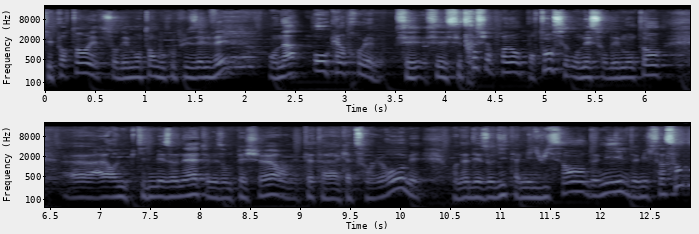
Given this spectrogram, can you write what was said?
qui pourtant est sur des montants beaucoup plus élevés, on n'a aucun problème. C'est très surprenant. Pourtant on est sur des montants, alors une petite maisonnette, une maison de pêcheur, on est peut-être à 400 euros, mais on a des audits à 1800, 2000, 2500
